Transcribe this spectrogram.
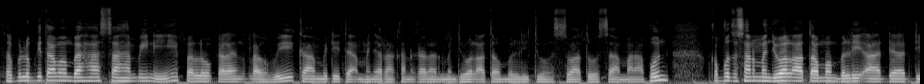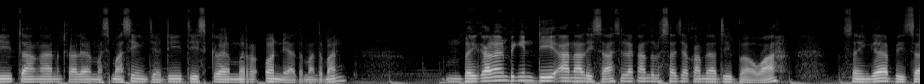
Sebelum kita membahas saham ini, perlu kalian ketahui kami tidak menyarankan kalian menjual atau membeli suatu saham mana pun. Keputusan menjual atau membeli ada di tangan kalian masing-masing. Jadi disclaimer on ya teman-teman. Hmm, bagi kalian ingin dianalisa, silahkan tulis saja komentar di bawah sehingga bisa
